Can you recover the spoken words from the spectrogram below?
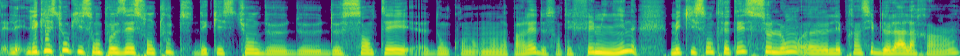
les, les, questions qui sont posées sont toutes des questions de, de, de santé, donc on, on, en a parlé, de santé féminine, mais qui sont traitées selon euh, les principes de la halakha. Hein.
